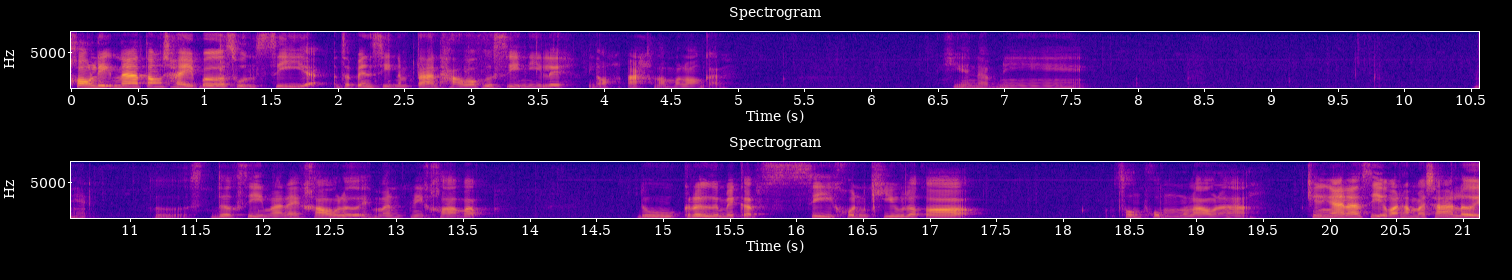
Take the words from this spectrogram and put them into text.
ของลิกหน้าต้องใช้เบอร์ศูนย์สี่อะจะเป็นสีน้ำตาลเทาก็คือสีนี้เลยเนาะอะเรามาลองกัน เขียนแบบนี้ เนี่ย เออ เลือกสีมาได้เข้าเลย มันมีความแบบ ดูกลืนไปกับสีขนคิ้วแล้วก็ทรงผมของเรานะฮะเขียนง่ายนะสีออกมาธรรมชาติเลย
